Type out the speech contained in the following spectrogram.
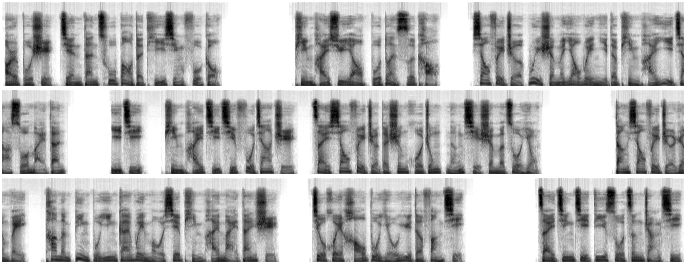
而不是简单粗暴的提醒复购。品牌需要不断思考消费者为什么要为你的品牌溢价所买单，以及品牌及其附加值。在消费者的生活中能起什么作用？当消费者认为他们并不应该为某些品牌买单时，就会毫不犹豫地放弃。在经济低速增长期，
